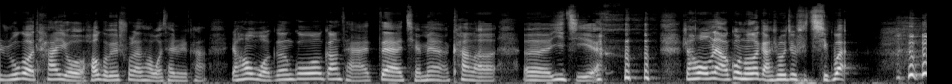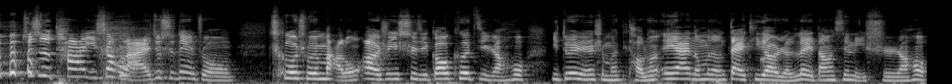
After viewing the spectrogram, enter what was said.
如果他有好口碑出来的话，我才去看。然后我跟郭郭刚才在前面看了呃一集，然后我们俩共同的感受就是奇怪。就是他一上来就是那种车水马龙，二十一世纪高科技，然后一堆人什么讨论 AI 能不能代替掉人类当心理师，然后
